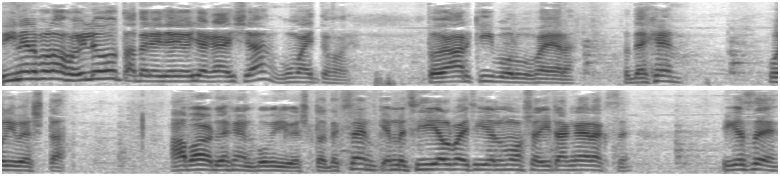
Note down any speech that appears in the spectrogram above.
দিনের বেলা হইলেও তাদের এই জায়গায় এসে ঘুমাইতে হয়। তো আর কি বলব ভাইয়ারা? তো দেখেন পরিবেশটা। আবার দেখেন পরিবেশটা। দেখছেন? কেমনে সিরিয়াল বাই সিরিয়াল মশাই টাঙ্গায় রাখছে। ঠিক আছে?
